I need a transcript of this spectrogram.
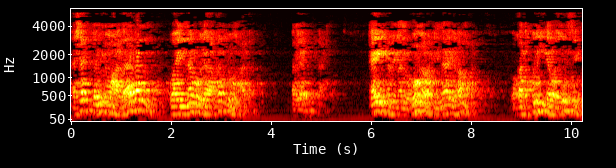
أشد منه عذابا وإنه لأقلهم عذابا والعياذ بالله كيف بمن غمر في النار غمرا وقد قيد وسلسل.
